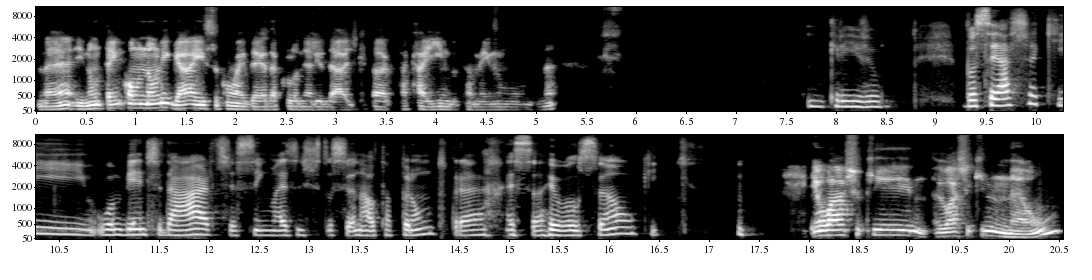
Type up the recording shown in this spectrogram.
né? E não tem como não ligar isso com a ideia da colonialidade que está tá caindo também no mundo, né? Incrível. Você acha que o ambiente da arte, assim, mais institucional, está pronto para essa revolução? Que, eu acho que eu acho que não,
